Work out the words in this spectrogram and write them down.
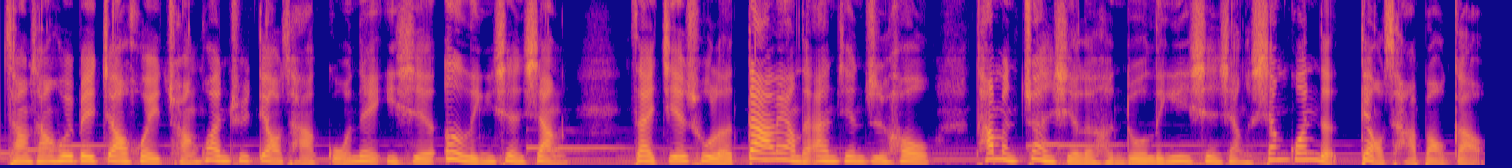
常常会被教会传唤去调查国内一些恶灵现象。在接触了大量的案件之后，他们撰写了很多灵异现象相关的调查报告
